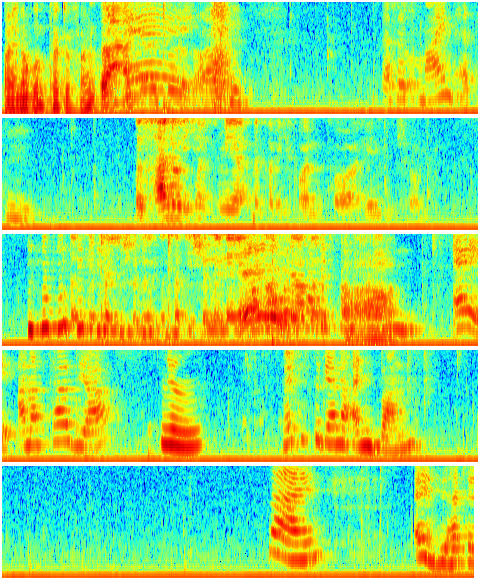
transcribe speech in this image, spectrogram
Einer runtergefallen. Ah, Hey. Ah. Das ist mein Essen. Das Hallo, ich hab's mir, das habe ich von vorhin schon. Das hat, mir Charlie schon, das hat die schon in der letzten Hallo, das habe Aufnahme. ich von vorhin. Ey, Anastasia, Ja. möchtest du gerne einen Bann? Nein. Ey, sie hat ja...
